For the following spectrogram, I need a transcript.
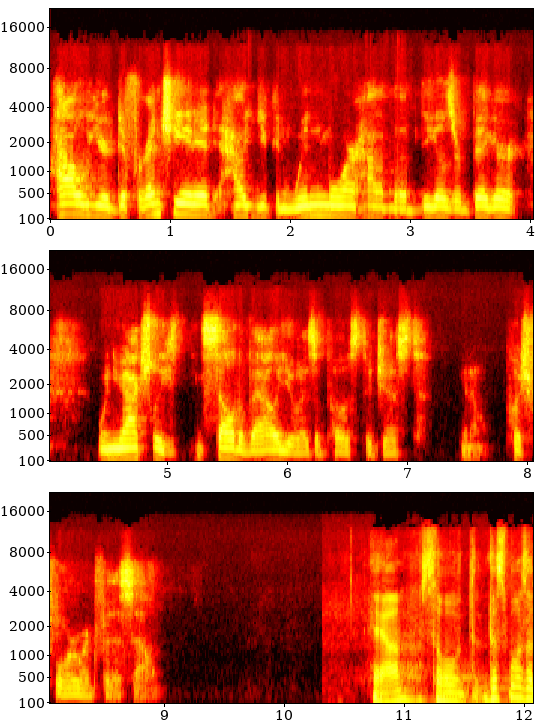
how you're differentiated, how you can win more, how the deals are bigger when you actually sell the value as opposed to just, you know, push forward for the sell. Yeah, so th this was a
